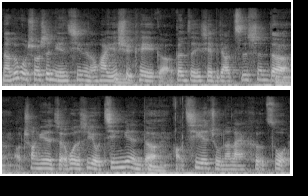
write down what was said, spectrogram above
那如果说是年轻人的话，也许可以个跟着一些比较资深的呃创业者，或者是有经验的好企业主呢来合作，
